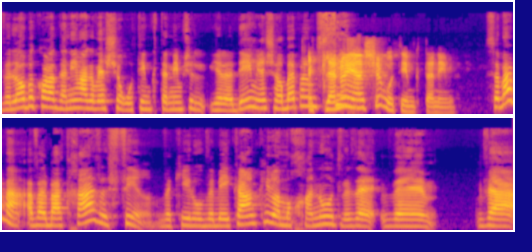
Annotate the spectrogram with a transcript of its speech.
ולא בכל הגנים, אגב, יש שירותים קטנים של ילדים, יש הרבה פעמים אצלנו סיר. אצלנו יש שירותים קטנים. סבבה, אבל בהתחלה זה סיר, וכאילו, ובעיקר כאילו המוכנות וזה, ו, וה,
